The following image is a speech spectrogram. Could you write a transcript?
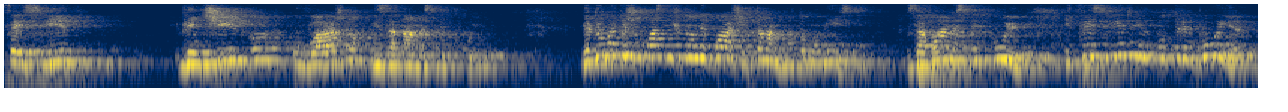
цей світ, він чітко, уважно і за нами слідкує. Не думайте, що вас ніхто не бачить там, на тому місці. За вами слідкують. І цей світ він потребує.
